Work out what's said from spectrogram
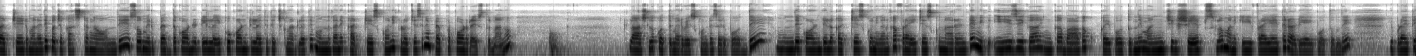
కట్ చేయడం అనేది కొంచెం కష్టంగా ఉంది. సో మీరు పెద్ద క్వాంటిటీలో ఎక్కువ క్వాంటిటీలో అయితే తెచ్చుకున్నట్లయితే ముందుగానే కట్ చేసుకొని ఇక్కడ వచ్చేసి నేను పెప్పర్ పౌడర్ వేస్తున్నాను. లాస్ట్లో కొత్తిమీర వేసుకుంటే సరిపోద్ది. ముందే క్వాంటిటీలో కట్ చేసుకొని కనుక ఫ్రై చేసుకున్నారంటే మీకు ఈజీగా ఇంకా బాగా కుక్ అయిపోతుంది. మంచి షేప్స్లో మనకి ఫ్రై అయితే రెడీ అయిపోతుంది. ఇప్పుడైతే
